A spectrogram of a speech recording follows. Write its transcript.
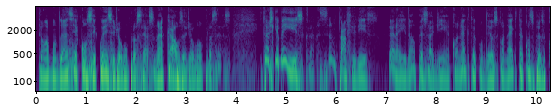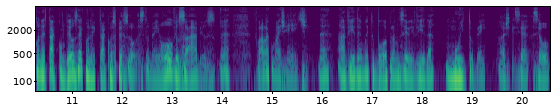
Então, a abundância é consequência de algum processo, não é a causa de algum processo. Então, acho que é bem isso, cara. Se você não está feliz, espera aí, dá uma pensadinha, conecta com Deus, conecta com as pessoas. Conectar com Deus é conectar com as pessoas também. Ouve os sábios, né? fala com mais gente. né? A vida é muito boa para não ser vivida muito bem. Acho que se, é, se eu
